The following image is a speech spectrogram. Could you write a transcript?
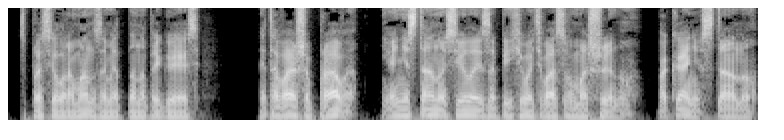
— спросил Роман, заметно напрягаясь. «Это ваше право. Я не стану силой запихивать вас в машину. Пока не стану»,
